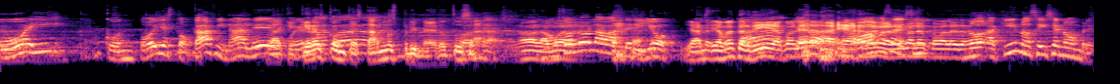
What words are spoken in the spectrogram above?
Hubo ahí con todo y estocada final, eh. La que Fue quieras nada- contestarnos primero, tú sabes. No, la no solo la banderilló. Ya no- ya me perdí, ¿ya cuál era? pero Ya no vamos a perdí, ¿cuál decir, era? ¿Cuál era? no, aquí no se dice nombres.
